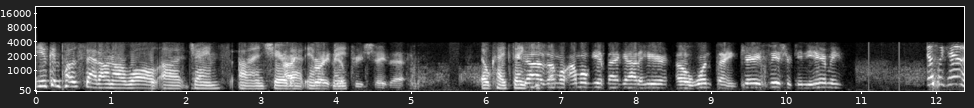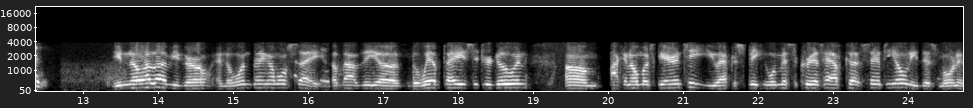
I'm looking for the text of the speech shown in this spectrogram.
You can post that on our wall, uh, James, uh, and share I that information. I greatly appreciate that. Okay, thank you guys, you. I'm gonna, I'm gonna get back out of here. Oh, one thing, Kari Fisher, can you hear me? Yes, I can. You know I love you, girl. And the one thing I'm gonna say about the uh the web page that you're doing, um, I can almost guarantee you after speaking with Mr. Chris Halfcut Santioni this morning,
